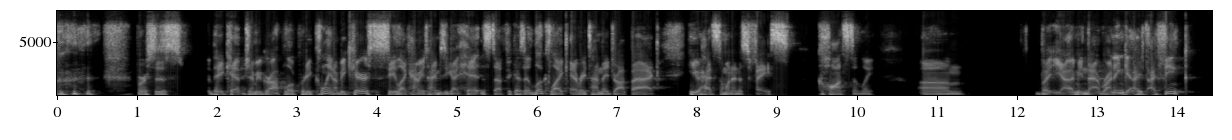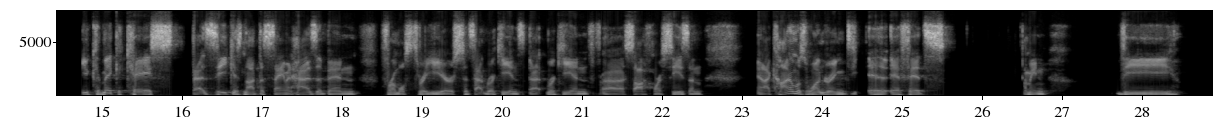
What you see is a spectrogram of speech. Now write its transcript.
versus they kept Jimmy Garoppolo pretty clean. I'd be curious to see like how many times he got hit and stuff because it looked like every time they dropped back, he had someone in his face constantly. Um, but yeah, I mean that running, I, I think you could make a case that Zeke is not the same and hasn't been for almost three years since that rookie and that rookie and uh, sophomore season. And I kind of was wondering if it's, I mean, the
